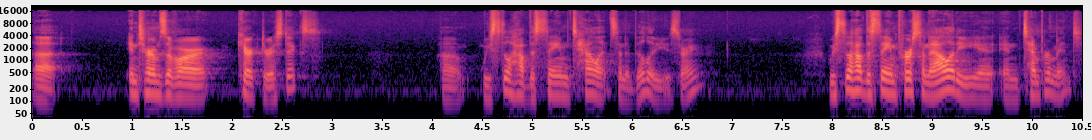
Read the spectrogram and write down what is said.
Uh, in terms of our characteristics, um, we still have the same talents and abilities, right? We still have the same personality and, and temperament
